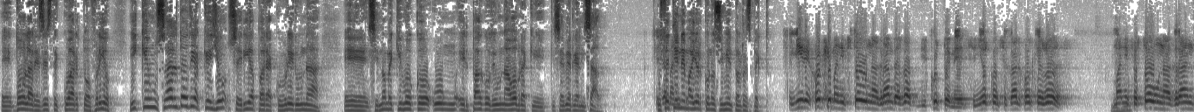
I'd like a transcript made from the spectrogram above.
eh, dólares este cuarto frío y que un saldo de aquello sería para cubrir una, eh, si no me equivoco, un, el pago de una obra que, se había realizado. Usted tiene mayor conocimiento al respecto. Mire, Jorge manifestó una gran verdad, discúlpeme, el señor concejal Jorge Rodas manifestó una gran,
